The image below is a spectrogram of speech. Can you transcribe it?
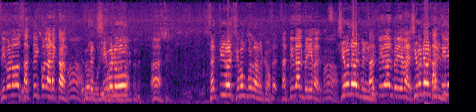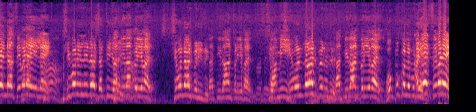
சிவனோ சத்தைக்குள் அடக்கம். இந்த சிவனோ ஆ, சக்தியோ சிவங்குள்ள அடக்கம். ச- சக்திதான் பெரியவர். சிவனால் பெரியது சக்திதான் பெரியவர். சிவனால் பெரியது. சக்தியில் என்றால் சிவனே இல்லை. சிவன் இல்லைன்னா சக்தி இல்லை. சக்திதான் பெரியவர் சிவனால் பெரியது. சக்திதான் பெரியவர் சுவாமி. சிவன் தான் பெரியது. சக்திதான் பெரியவர் ஒப்புக்கொள்ள அதே முடியாது சிவனே.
